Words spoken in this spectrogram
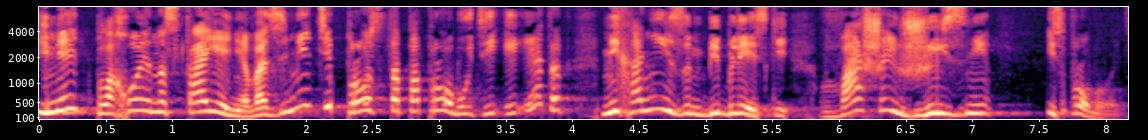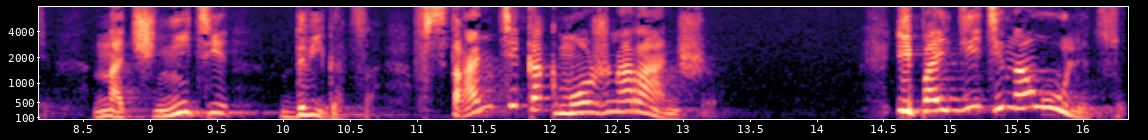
имеет плохое настроение, возьмите, просто попробуйте. И этот механизм библейский в вашей жизни испробуйте. Начните двигаться. Встаньте как можно раньше. И пойдите на улицу.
